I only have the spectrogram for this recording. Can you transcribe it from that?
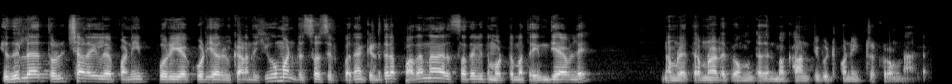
இதில் தொழிற்சாலைகளில் தொழிற்சாலைகளில் பணிபுரியக்கூடியவர்களுக்கான அந்த ஹியூமன் ரிசோர்ஸ் இருக்கு தான் கிட்டத்தட்ட பதினாறு சதவீதம் ஒட்டுமொத்த இந்தியாவிலே நம்முடைய தமிழ்நாடு கவர்மெண்ட் அதை நம்ம கான்ட்ரிபியூட் பண்ணிட்டு இருக்கிறோம் நாங்கள்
